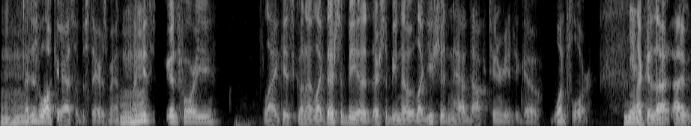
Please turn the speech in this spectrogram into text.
Mm-hmm. I just walk your ass up the stairs, man. Mm-hmm. Like it's good for you. Like it's gonna like there should be a there should be no like you shouldn't have the opportunity to go one floor. Yeah. Like because I, I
